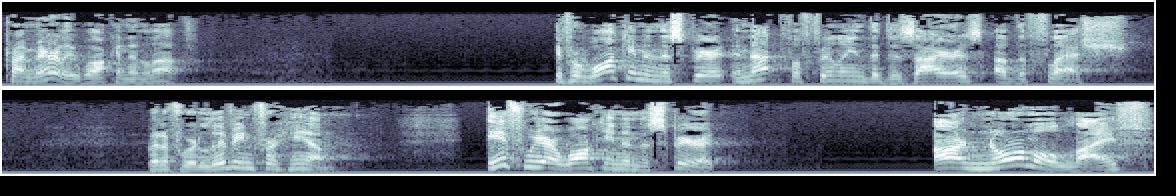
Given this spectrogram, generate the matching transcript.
Primarily walking in love. If we're walking in the Spirit and not fulfilling the desires of the flesh, but if we're living for Him, if we are walking in the Spirit, our normal life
